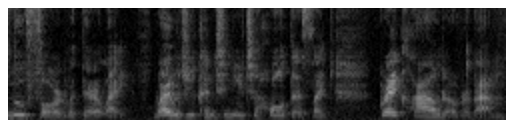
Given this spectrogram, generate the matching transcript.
move forward with their life? Why would you continue to hold this like gray cloud over them?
